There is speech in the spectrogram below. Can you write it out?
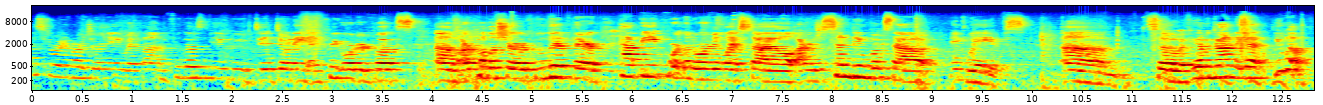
the story of our journey with, um, for those of you who did donate and pre-ordered books, um, our publisher who lived their happy Portland, Oregon lifestyle are just sending books out in waves. Um, so if you haven't gotten it yet, you will.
